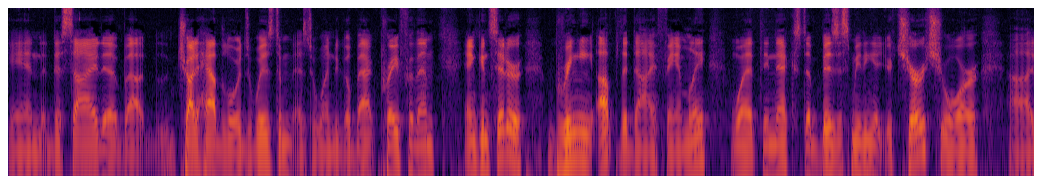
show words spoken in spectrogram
and decide about try to have the Lord's wisdom as to when to go back pray for them and consider bringing up the Dye family at the next business meeting at your church or uh,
